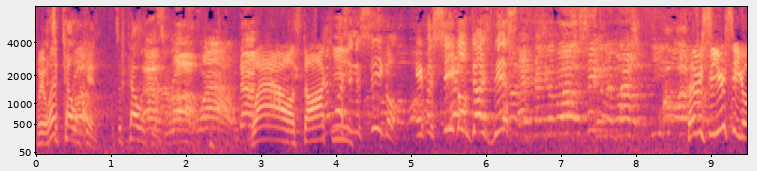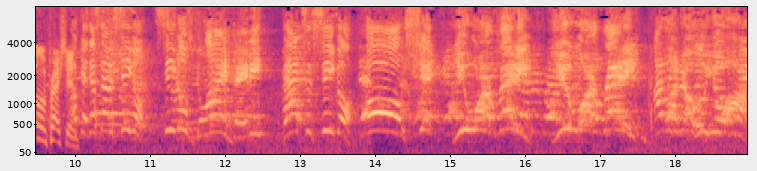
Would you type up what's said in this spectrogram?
Wait, It's what? a pelican. It's a pelican. Wow. Wow, That Stocky. wasn't a seagull. If a seagull does this, Let me see your seagull impression. okay, that's not a seagull. Seagulls glide, baby. That's a seagull. Oh shit! You weren't ready. You weren't ready. I want to know who you are.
